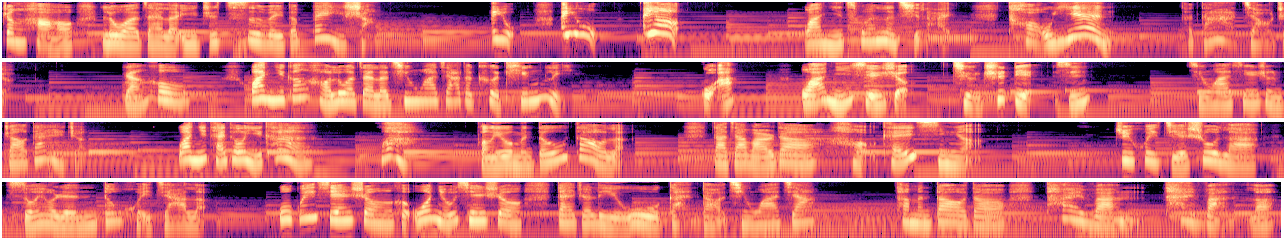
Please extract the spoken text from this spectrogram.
正好落在了一只刺猬的背上。哎呦！哎呦！哎呀！挖泥窜了起来，讨厌！他大叫着。然后，挖泥刚好落在了青蛙家的客厅里。呱！挖泥先生，请吃点心。”青蛙先生招待着。挖泥抬头一看，哇，朋友们都到了，大家玩的好开心啊！聚会结束了，所有人都回家了。乌龟先生和蜗牛先生带着礼物赶到青蛙家，他们到的太晚太晚了，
